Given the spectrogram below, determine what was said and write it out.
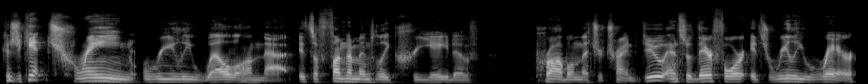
because you can't train really well on that. It's a fundamentally creative problem that you're trying to do. And so, therefore, it's really rare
